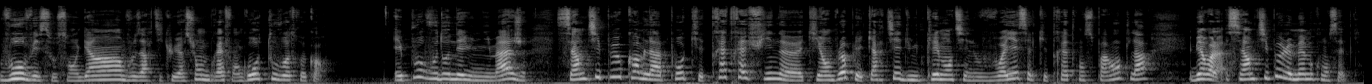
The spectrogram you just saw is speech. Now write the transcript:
vos vaisseaux sanguins, vos articulations, bref, en gros, tout votre corps. Et pour vous donner une image, c'est un petit peu comme la peau qui est très très fine, euh, qui enveloppe les quartiers d'une clémentine. Vous voyez celle qui est très transparente là? Eh bien voilà, c'est un petit peu le même concept.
